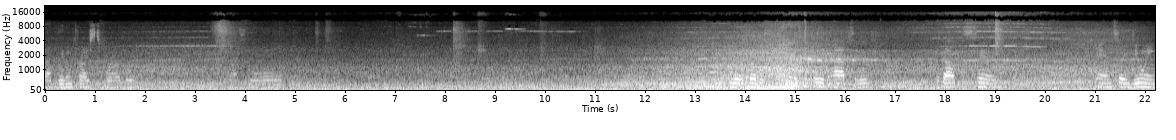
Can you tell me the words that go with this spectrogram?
I believe in Christ forever. Christ Lord. Your purpose is to prove absolution without sin. And so doing,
